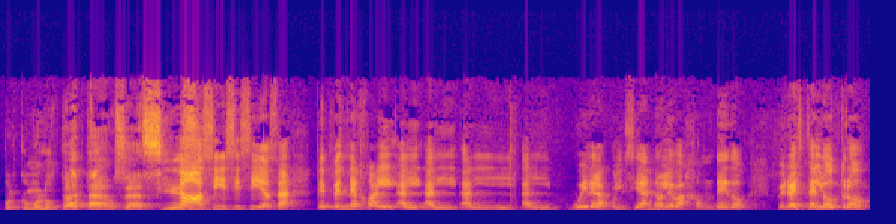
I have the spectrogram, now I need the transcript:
por cómo lo trata, o sea, sí es... No, sí, sí, sí, o sea, de pendejo al, al, al, al, al güey de la policía no le baja un dedo, pero ahí está el otro,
